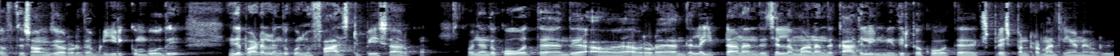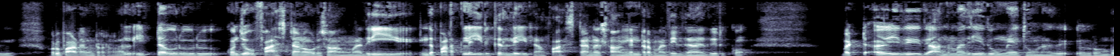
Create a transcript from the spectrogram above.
ஆஃப் த சாங்ஸ் அவரோடது அப்படி இருக்கும்போது இந்த பாடல் வந்து கொஞ்சம் ஃபாஸ்ட் பேஸாக இருக்கும். கொஞ்சம் அந்த கோவத்தை அந்த அவரோட அந்த லைட்டான அந்த செல்லமான அந்த காதலின் மீது இருக்க கோவத்தை எக்ஸ்பிரஸ் பண்ணுற மாதிரியான ஒரு ஒரு பாடல்ன்றனால லைட்டாக ஒரு ஒரு கொஞ்சம் ஃபாஸ்ட்டான ஒரு சாங் மாதிரி இந்த படத்துல இருக்கிறதுலே இதுதான் ஃபாஸ்ட்டான சாங்குன்ற மாதிரி தான் இது இருக்கும். பட் uh, இது இது அந்த மாதிரி எதுவுமே தோணாது. ரொம்ப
